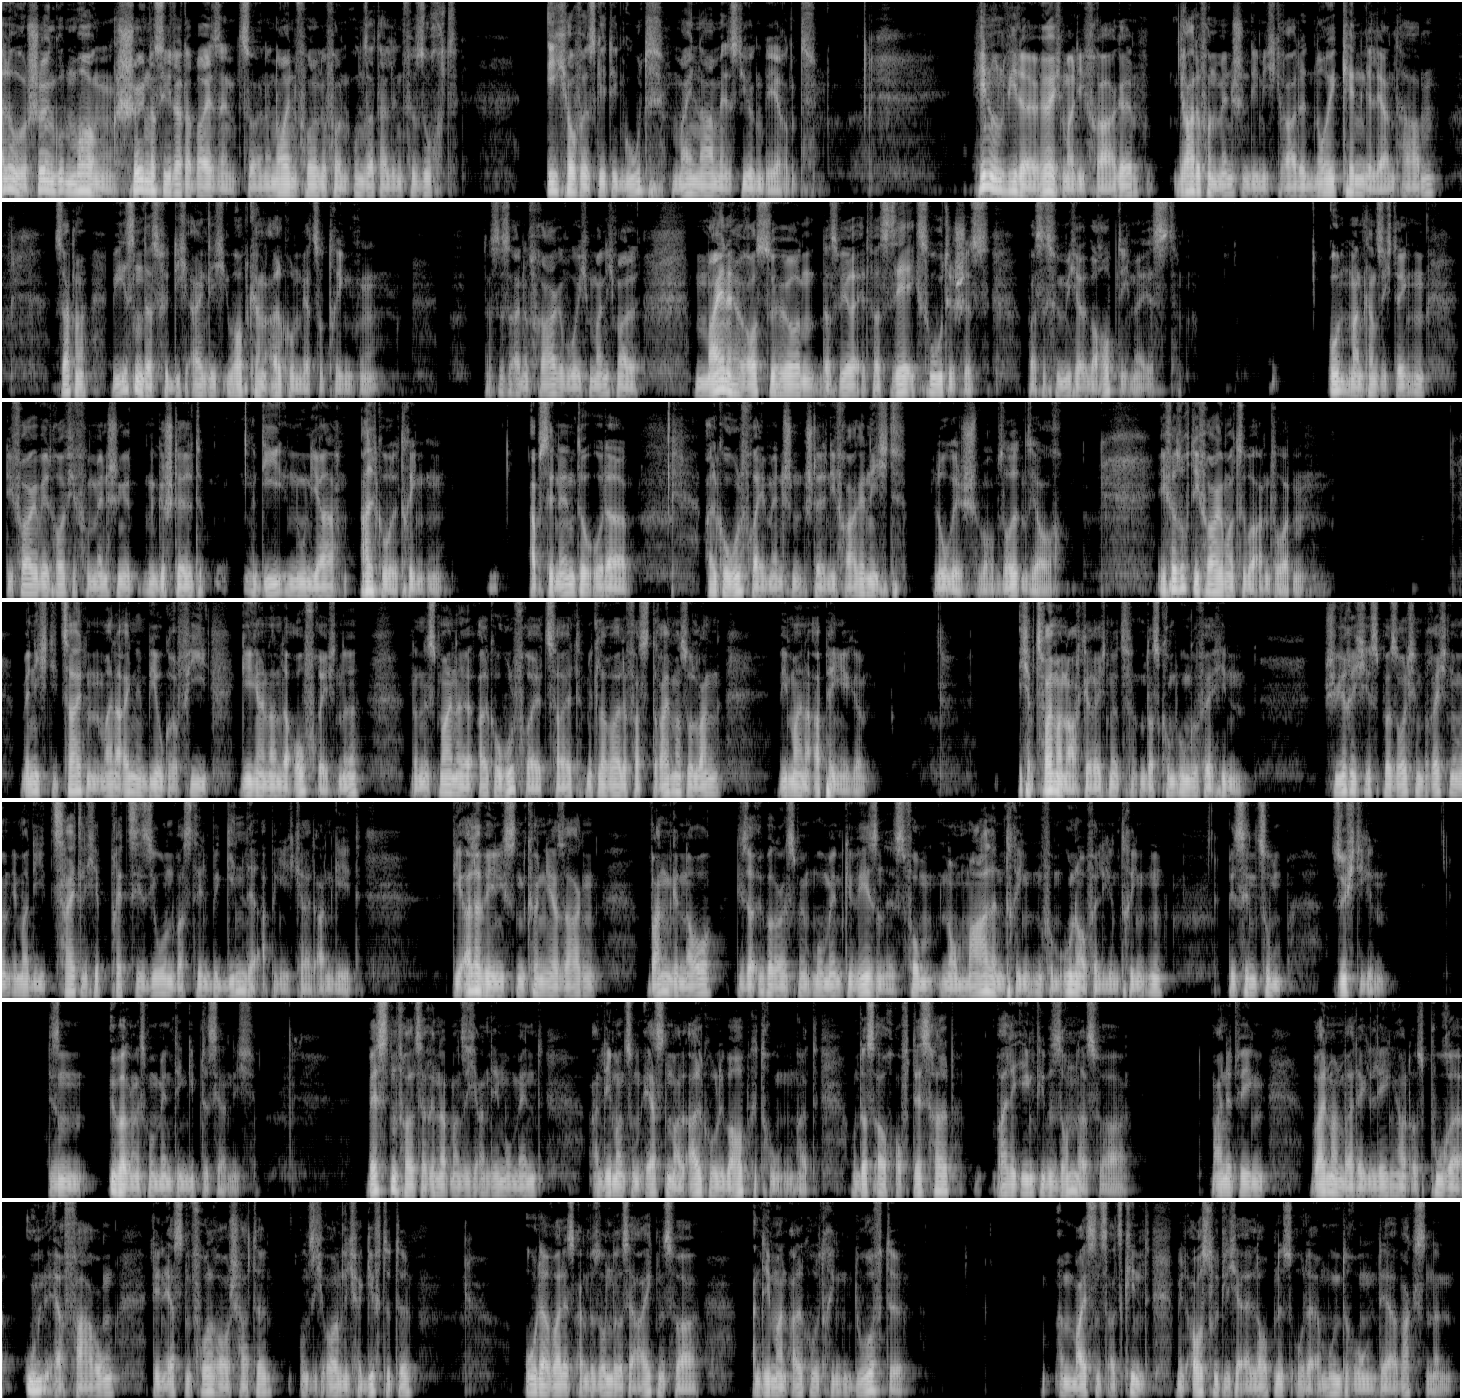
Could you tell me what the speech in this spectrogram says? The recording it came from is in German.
Hallo, schönen guten Morgen. Schön, dass Sie wieder dabei sind zu einer neuen Folge von Unser Talent für Sucht. Ich hoffe, es geht Ihnen gut. Mein Name ist Jürgen Behrendt. Hin und wieder höre ich mal die Frage, gerade von Menschen, die mich gerade neu kennengelernt haben, sag mal, wie ist denn das für dich eigentlich, überhaupt keinen Alkohol mehr zu trinken? Das ist eine Frage, wo ich manchmal meine herauszuhören, das wäre etwas sehr Exotisches, was es für mich ja überhaupt nicht mehr ist. Und man kann sich denken, die Frage wird häufig von Menschen ge gestellt, die nun ja Alkohol trinken. Abstinente oder alkoholfreie Menschen stellen die Frage nicht. Logisch, warum sollten sie auch? Ich versuche die Frage mal zu beantworten. Wenn ich die Zeiten meiner eigenen Biografie gegeneinander aufrechne, dann ist meine alkoholfreie Zeit mittlerweile fast dreimal so lang wie meine abhängige. Ich habe zweimal nachgerechnet und das kommt ungefähr hin. Schwierig ist bei solchen Berechnungen immer die zeitliche Präzision, was den Beginn der Abhängigkeit angeht. Die allerwenigsten können ja sagen, wann genau dieser Übergangsmoment gewesen ist, vom normalen Trinken, vom unauffälligen Trinken bis hin zum süchtigen. Diesen Übergangsmoment, den gibt es ja nicht. Bestenfalls erinnert man sich an den Moment, an dem man zum ersten Mal Alkohol überhaupt getrunken hat. Und das auch oft deshalb, weil er irgendwie besonders war. Meinetwegen, weil man bei der Gelegenheit aus purer Unerfahrung den ersten Vollrausch hatte und sich ordentlich vergiftete, oder weil es ein besonderes Ereignis war, an dem man Alkohol trinken durfte, meistens als Kind, mit ausdrücklicher Erlaubnis oder Ermunterung der Erwachsenen.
